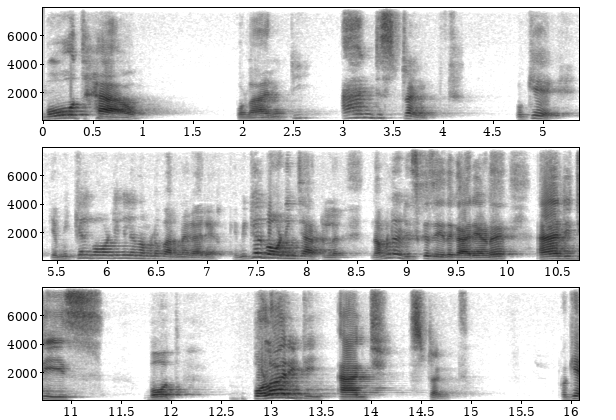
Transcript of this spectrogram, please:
both have polarity and strength okay chemical ബോണ്ടിങ്ങിൽ നമ്മൾ പറഞ്ഞ കാര്യമാണ് കെമിക്കൽ ബോണ്ടിങ് ചാപ്റ്ററിൽ നമ്മൾ ഡിസ്കസ് ചെയ്ത കാര്യമാണ്. And it is both polarity and strength okay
